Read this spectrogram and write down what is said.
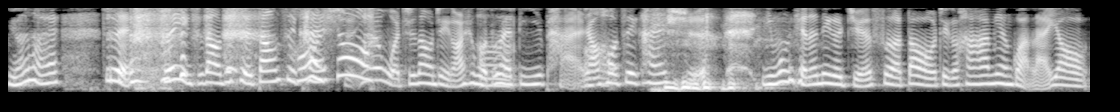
原来就是对，所以你知道，就是当最 开始因为我知道这个，而且我坐在嗯第一排，然哦后最开始宁梦田的那个角色到这个哈哈面馆来要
